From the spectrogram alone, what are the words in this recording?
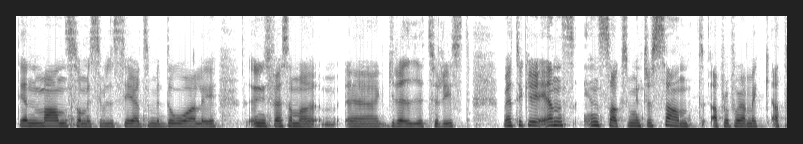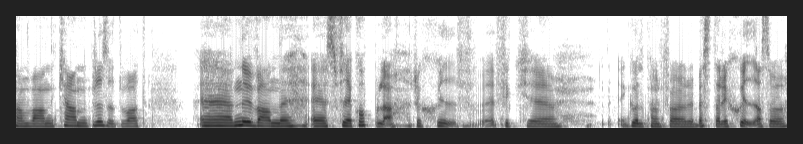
det är en man som är civiliserad som är dålig, ungefär samma eh, grej i Turist. Men jag tycker en, en sak som är intressant, apropå det här med att han vann Cannespriset, var att Eh, nu vann eh, Sofia Coppola, regi, fick eh, Guldpalmen för bästa regi, alltså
